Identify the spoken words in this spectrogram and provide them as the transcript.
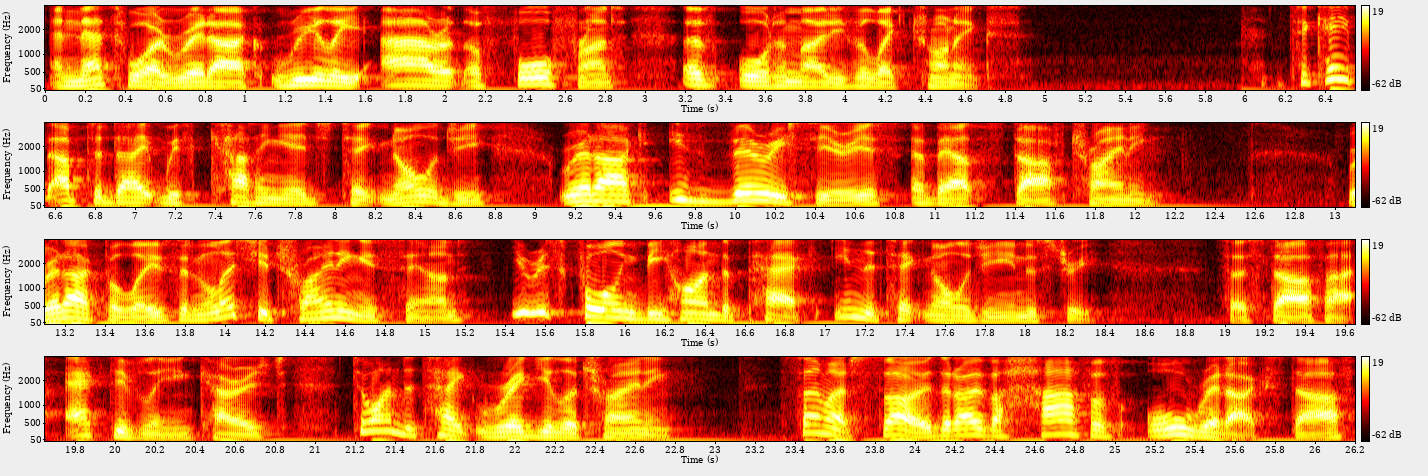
And that's why Redarc really are at the forefront of automotive electronics. To keep up to date with cutting edge technology, Redarc is very serious about staff training. Redarc believes that unless your training is sound, you risk falling behind the pack in the technology industry. So staff are actively encouraged to undertake regular training so much so that over half of all Redarc staff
